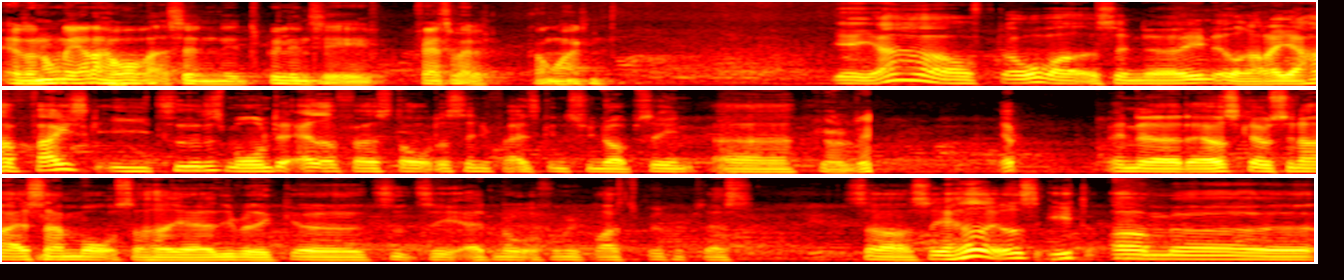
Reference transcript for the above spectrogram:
er der nogen af jer, der har overvejet at sende et spil ind til festivalkonkurrencen? Ja, jeg har ofte overvejet at sende øh, ind, eller jeg har faktisk i tidernes morgen, det allerførste år, der sendte jeg faktisk en synopse ind. Uh, Gjorde du det? Men uh, da jeg også skrev scenarier samme år, så havde jeg alligevel ikke uh, tid til at nå at få mit brætspil på plads. Så, så jeg havde ellers et om, øh,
